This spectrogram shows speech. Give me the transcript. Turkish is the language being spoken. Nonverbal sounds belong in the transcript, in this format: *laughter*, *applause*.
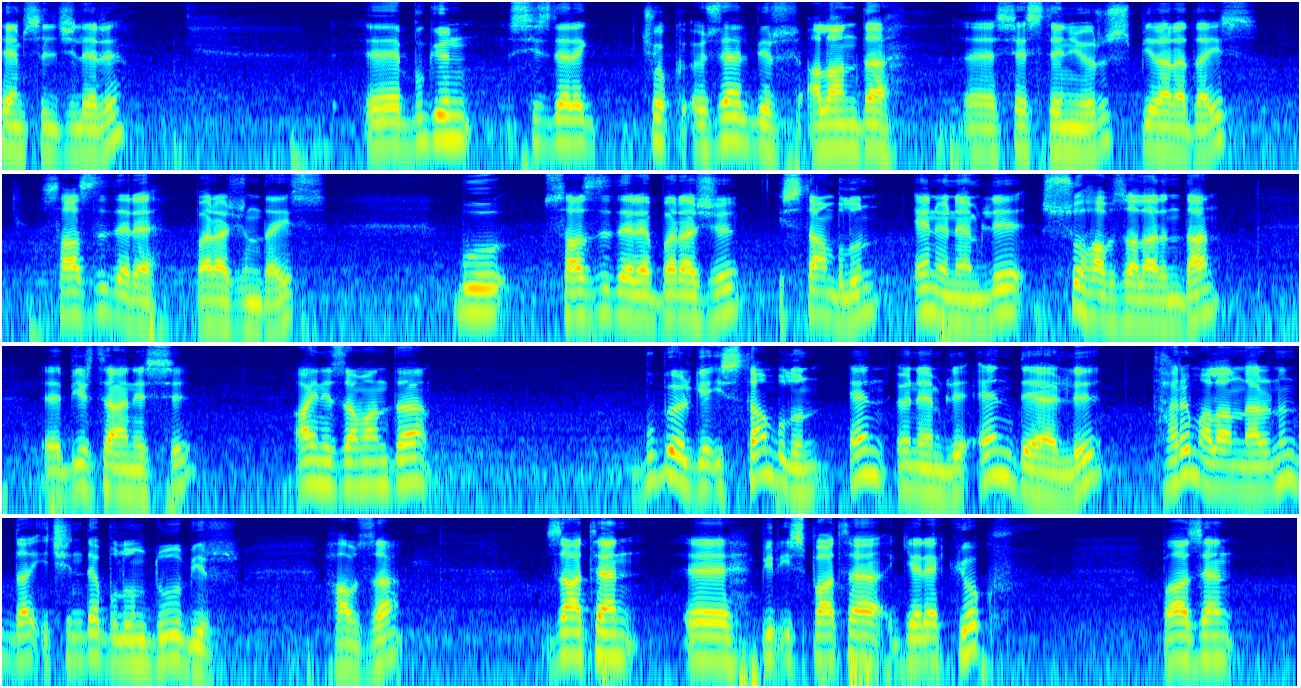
temsilcileri. Ee, bugün sizlere çok özel bir alanda e, sesleniyoruz. Bir aradayız. Sazlıdere Barajı'ndayız. Bu Sazlıdere Barajı İstanbul'un en önemli su havzalarından e, bir tanesi. Aynı zamanda bu bölge İstanbul'un en önemli, en değerli tarım alanlarının da içinde bulunduğu bir havza. Zaten e, bir ispata gerek yok. Bazen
